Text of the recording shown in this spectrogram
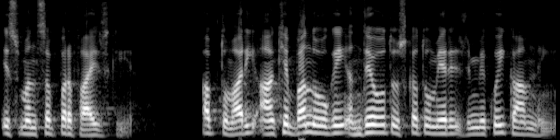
اس منصب پر فائز کیا۔ اب تمہاری آنکھیں بند ہو گئیں، اندھے ہو تو اس کا تو میرے ذمے کوئی کام نہیں ہے۔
